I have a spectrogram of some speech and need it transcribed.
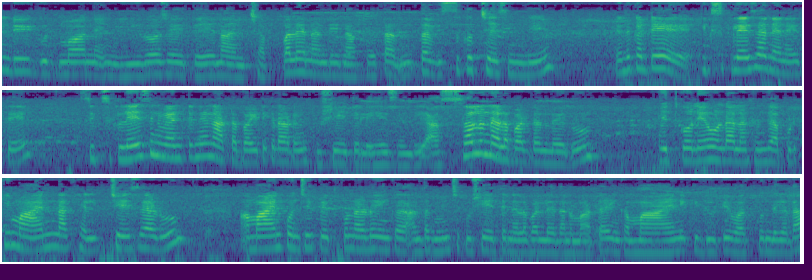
అండి గుడ్ మార్నింగ్. ఈరోజు అయితే నేను చెప్పలేనండి నాకైతే అంత విసుగొచ్చేసింది. ఎందుకంటే సిక్స్కి లేసాను నేనైతే? సిక్స్కి లేచిన వెంటనే నా అట్ట బయటికి రావడానికి ఖుషి అయితే లేసేసింది అస్సలు నిలబడడం లేదు. ఎత్తుకొనే ఉండాలంటుంది. అప్పటికి మా ఆయన నాకు హెల్ప్ చేశాడు. మా ఆయన కొంచెం పెట్టుకున్నాడు ఇంకా అంతకు మించి ఖుషి అయితే నిలబడలేదన్నమాట. ఇంకా మా ఆయనకి డ్యూటీ వర్క్ ఉంది కదా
